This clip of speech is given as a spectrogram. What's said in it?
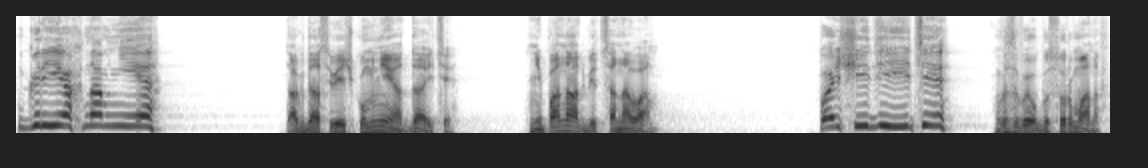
Грех на мне! Тогда свечку мне отдайте. Не понадобится она вам. «Пощадите!» — взвыл Бусурманов.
